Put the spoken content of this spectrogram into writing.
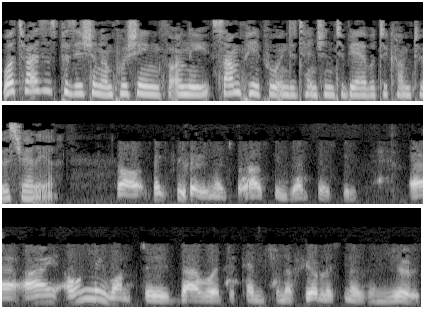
What's Rise's position on pushing for only some people in detention to be able to come to Australia? No, thank you very much for asking that question. Uh, I only want to divert attention of your listeners and you.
